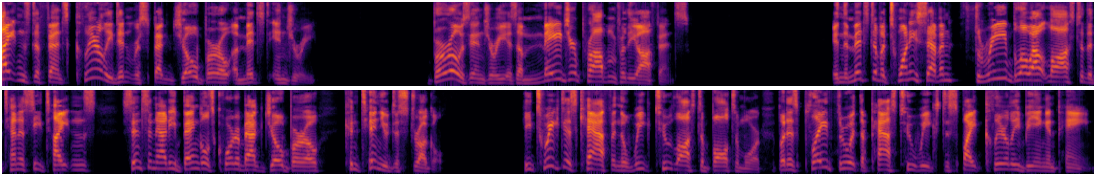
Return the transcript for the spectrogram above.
Titans defense clearly didn't respect Joe Burrow amidst injury. Burrow's injury is a major problem for the offense. In the midst of a 27 3 blowout loss to the Tennessee Titans, Cincinnati Bengals quarterback Joe Burrow continued to struggle. He tweaked his calf in the Week 2 loss to Baltimore, but has played through it the past two weeks despite clearly being in pain.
